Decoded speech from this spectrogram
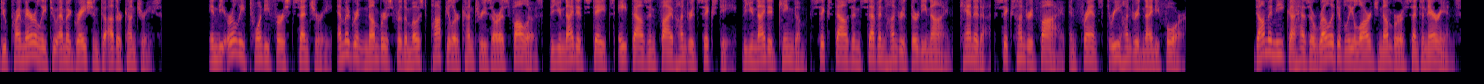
due primarily to emigration to other countries. In the early 21st century, emigrant numbers for the most popular countries are as follows: the United States 8560, the United Kingdom 6739, Canada 605, and France 394. Dominica has a relatively large number of centenarians.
